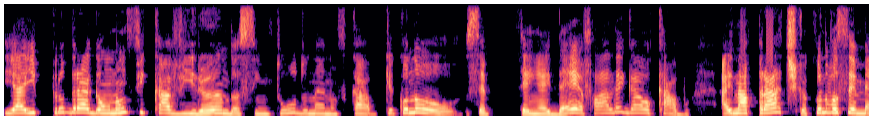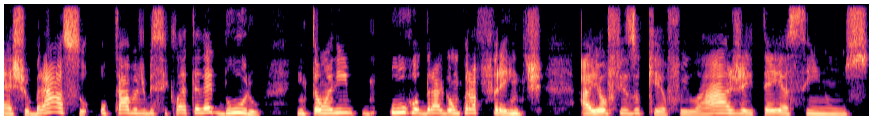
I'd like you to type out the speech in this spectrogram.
E aí, pro dragão não ficar virando assim tudo, né? Não ficar. Porque quando você tem a ideia, fala, ah, legal o cabo. Aí na prática, quando você mexe o braço, o cabo de bicicleta ele é duro. Então ele empurra o dragão para frente. Aí eu fiz o quê? Eu fui lá, ajeitei assim uns,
